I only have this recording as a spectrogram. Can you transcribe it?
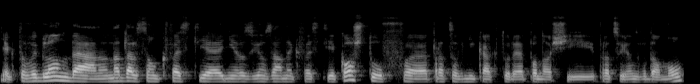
jak to wygląda. No, nadal są kwestie nierozwiązane, kwestie kosztów e, pracownika, które ponosi pracując w domu.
